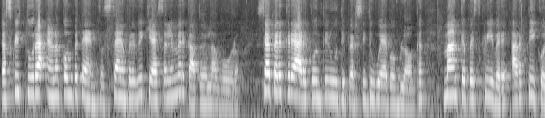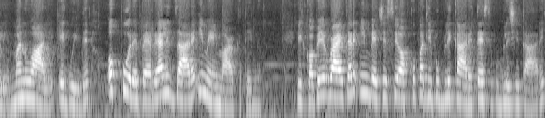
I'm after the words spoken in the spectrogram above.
La scrittura è una competenza sempre richiesta nel mercato del lavoro, sia per creare contenuti per siti web o blog, ma anche per scrivere articoli, manuali e guide, oppure per realizzare email marketing. Il copywriter invece si occupa di pubblicare testi pubblicitari,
